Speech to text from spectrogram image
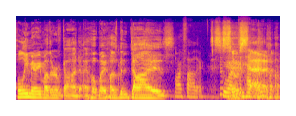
Holy Mary, Mother of God, I hope my husband dies. Our Father, This who is so art in heaven,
